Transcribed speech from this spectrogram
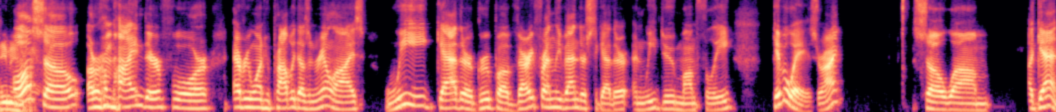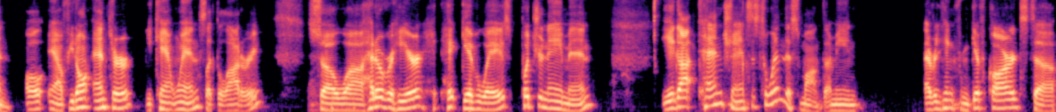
Amen. Also, a reminder for everyone who probably doesn't realize we gather a group of very friendly vendors together and we do monthly giveaways, right? So, um, again, all you know, if you don't enter, you can't win. It's like the lottery. So uh, head over here, hit giveaways, put your name in. You got 10 chances to win this month. I mean, everything from gift cards to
